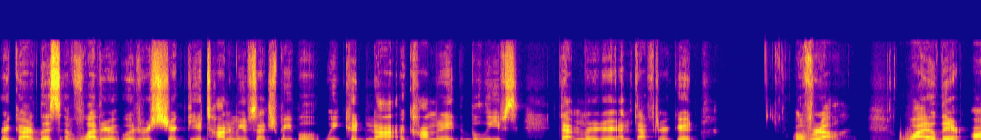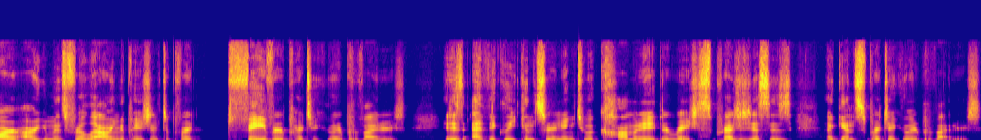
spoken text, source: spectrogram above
Regardless of whether it would restrict the autonomy of such people, we could not accommodate the beliefs that murder and theft are good. Overall, while there are arguments for allowing the patient to favor particular providers, it is ethically concerning to accommodate their racist prejudices against particular providers.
